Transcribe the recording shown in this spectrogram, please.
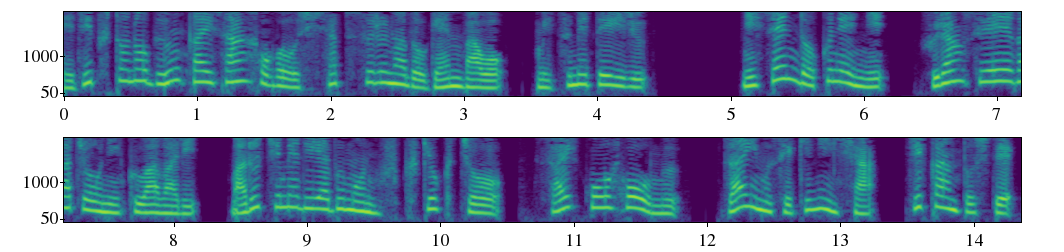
エジプトの文化遺産保護を視察するなど現場を見つめている。2006年にフランス映画庁に加わり、マルチメディア部門副局長、最高法務、財務責任者、次官として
